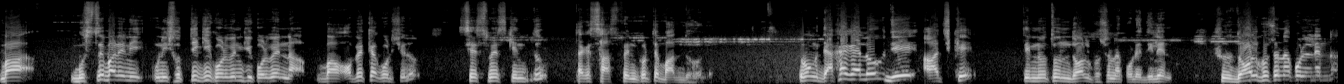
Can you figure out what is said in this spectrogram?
বা বুঝতে পারেনি উনি সত্যি কি করবেন কি করবেন না বা অপেক্ষা করছিল, শেষমেশ কিন্তু তাকে সাসপেন্ড করতে বাধ্য হলো। এবং দেখা গেল যে আজকে তিনি নতুন দল ঘোষণা করে দিলেন। শুধু দল ঘোষণা করলেন না,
